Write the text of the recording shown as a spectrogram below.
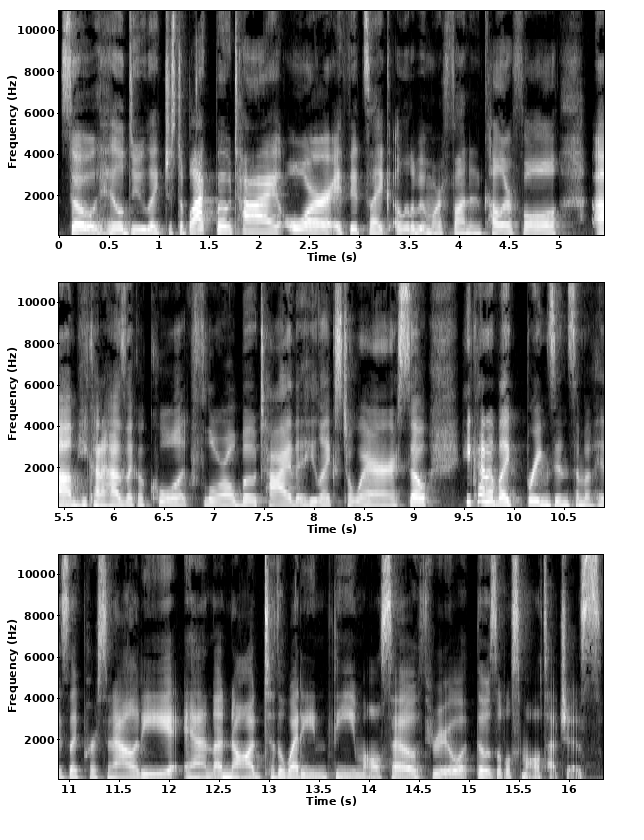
So he'll do like just a black bow tie, or if it's like a little bit more fun and colorful, um, he kind of has like a cool like floral bow tie that he likes to wear. So he kind of like brings in some of his like personality and a nod to the wedding theme also through those little small touches.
